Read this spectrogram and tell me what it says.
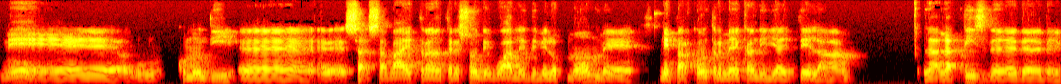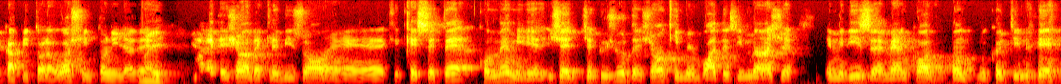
Mais, comme on dit, ça, ça, va être intéressant de voir les développements, mais, mais par contre, même quand il y a été la, la, la prise de, de, de, Capitole à Washington, il y avait, oui. il y avait des gens avec les bisons et que, que c'était quand même, j'ai toujours des gens qui m'envoient des images et me disent, mais encore, vous continuez.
